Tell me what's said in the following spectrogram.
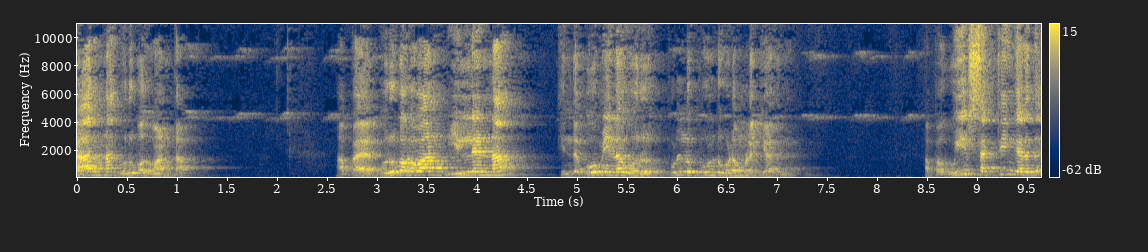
யாருன்னா குரு பகவான் தான். அப்ப குரு பகவான் இல்லைன்னா இந்த பூமியில ஒரு புல்லு பூண்டு கூட முளைக்காதுங்க. அப்ப உயிர் சக்திங்கிறது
